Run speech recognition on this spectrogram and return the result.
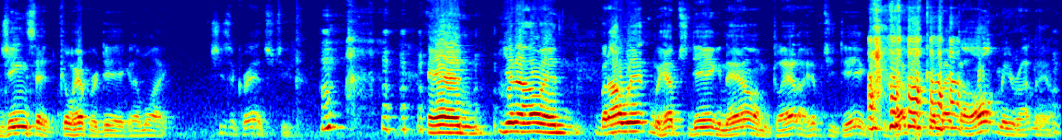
Gene said, "Go help her dig," and I'm like, "She's a grad student." and you know, and but I went. We helped you dig, and now I'm glad I helped you dig that would come back to haunt me right now.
